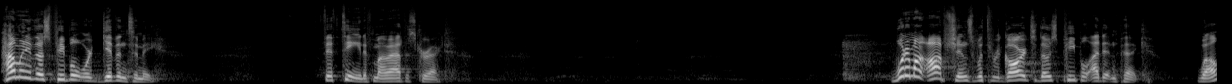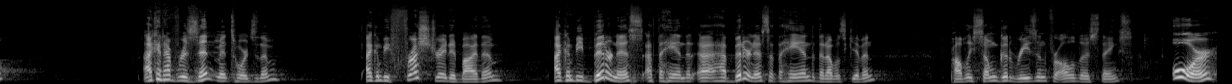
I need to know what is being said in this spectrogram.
How many of those people were given to me? 15, if my math is correct. What are my options with regard to those people I didn't pick? Well, I can have resentment towards them. I can be frustrated by them. I can be bitterness at the hand that, uh, have bitterness at the hand that I was given. Probably some good reason for all of those things. Or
